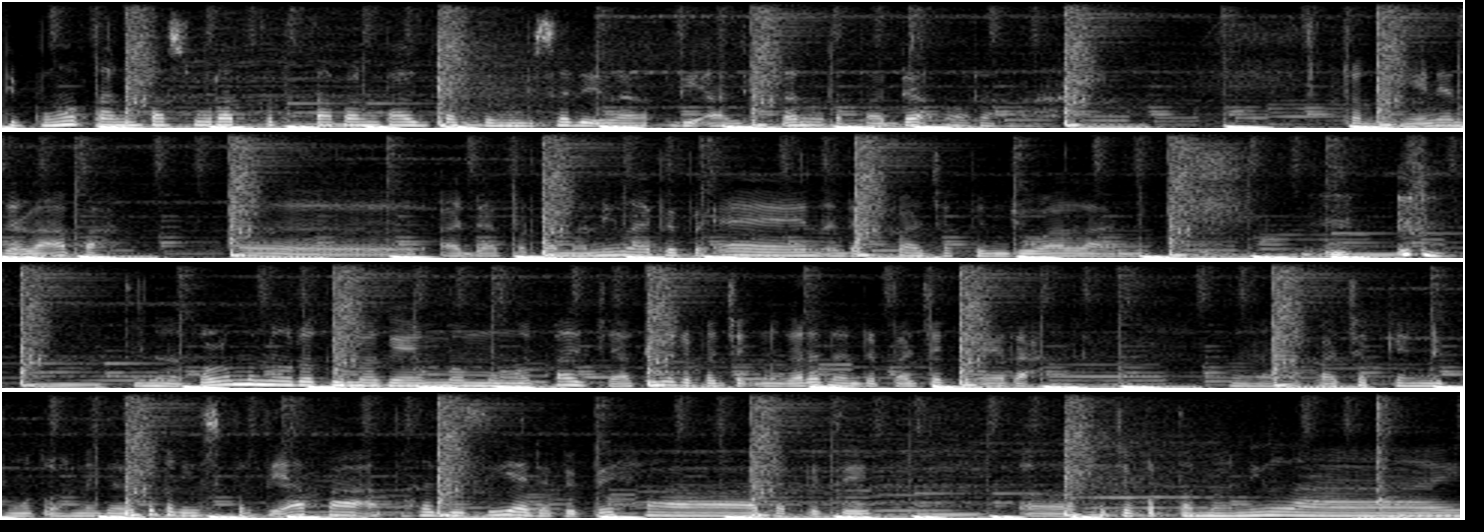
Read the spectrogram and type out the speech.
dipungut tanpa surat ketetapan pajak dan bisa dialihkan kepada orang lain. Contohnya ini adalah apa? E, ada pertama nilai PPN, ada pajak penjualan. nah, kalau menurut lembaga yang memungut pajak itu ada pajak negara dan ada pajak daerah. Pajak yang dipungut oleh negara itu bagi seperti apa? Apa saja sih? Ada PPH, ada PT e, eh, pajak pertama nilai,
